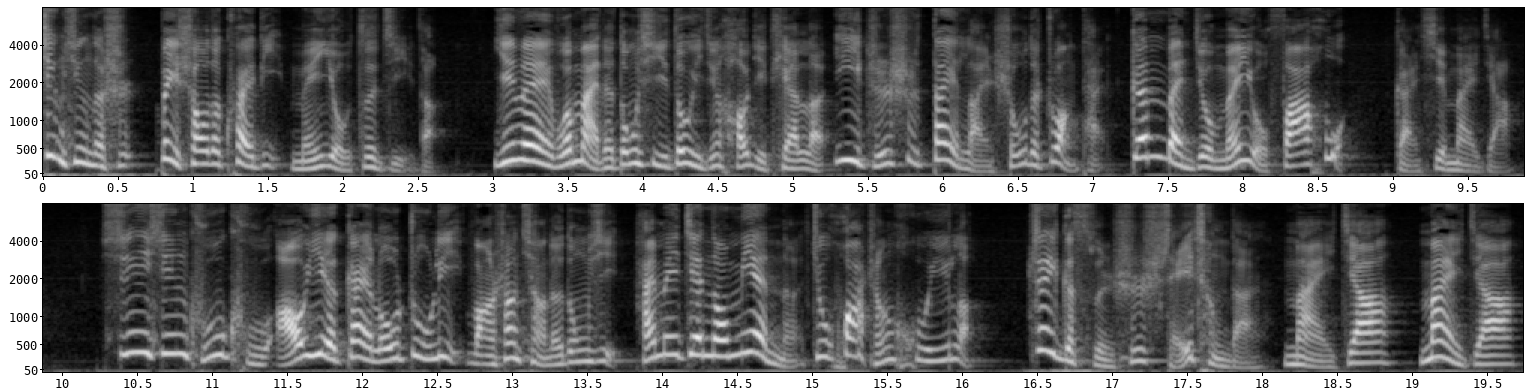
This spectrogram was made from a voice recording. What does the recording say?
庆幸的是，被烧的快递没有自己的，因为我买的东西都已经好几天了，一直是待揽收的状态，根本就没有发货。感谢卖家，辛辛苦苦熬夜盖楼助力，网上抢的东西还没见到面呢，就化成灰了。这个损失谁承担？买家、卖家、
